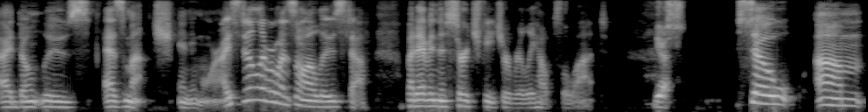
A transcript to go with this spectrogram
I don't lose as much anymore. I still every once in a while lose stuff, but having the search feature really helps a lot. Yes. So, um,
